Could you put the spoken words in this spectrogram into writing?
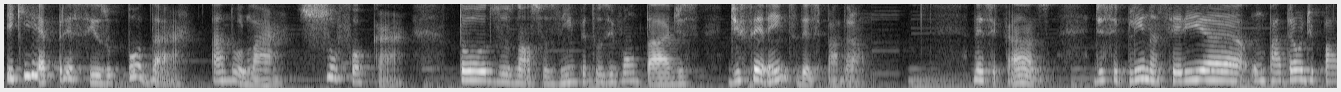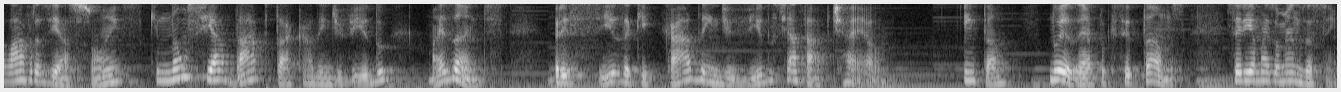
e que é preciso podar, anular, sufocar todos os nossos ímpetos e vontades diferentes desse padrão. Nesse caso, disciplina seria um padrão de palavras e ações que não se adapta a cada indivíduo, mas antes precisa que cada indivíduo se adapte a ela. Então, no exemplo que citamos, seria mais ou menos assim:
